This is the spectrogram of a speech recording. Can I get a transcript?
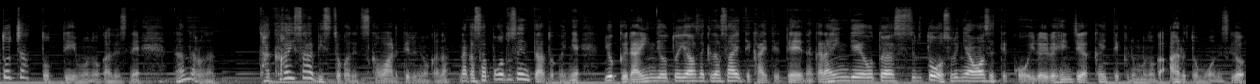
トチャットっていうものがですね、なんだろうな、宅配サービスとかで使われてるのかな？なんかサポートセンターとかにね、よく LINE でお問い合わせくださいって書いてて、なんか LINE でお問い合わせすると、それに合わせてこういろいろ返事が返ってくるものがあると思うんですけど、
